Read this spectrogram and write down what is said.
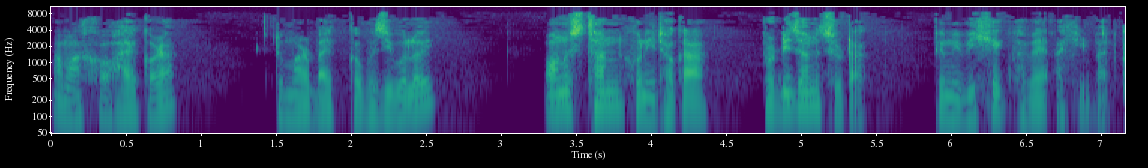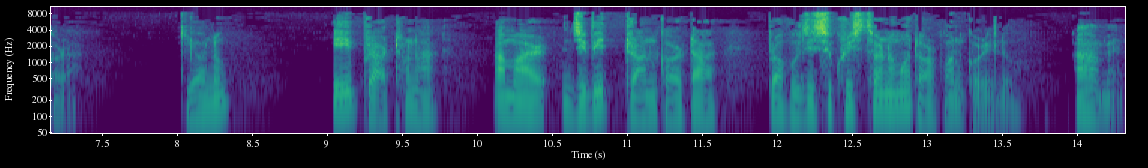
আমাক সহায় কৰা তোমাৰ বাক্য বুজিবলৈ। অনুষ্ঠান শুনি থকা প্ৰতিজন শ্ৰোতাক তুমি বিশেষভাৱে আশীৰ্বাদ কৰা। কিয়নো এই প্ৰাৰ্থনা আমাৰ জীৱিত ত্ৰাণকৰ্তা প্ৰভু যীশুখ্ৰীষ্টৰ নামত অৰ্পণ কৰিলোঁ। আহমেন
